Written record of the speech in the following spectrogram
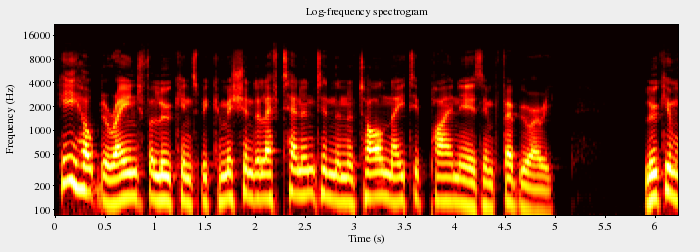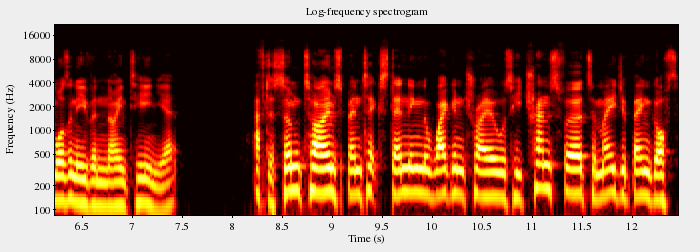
He helped arrange for Lukin to be commissioned a lieutenant in the Natal Native Pioneers in February. Lukin wasn't even 19 yet. After some time spent extending the wagon trails, he transferred to Major Bengough's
